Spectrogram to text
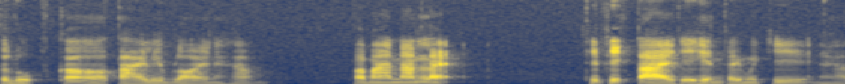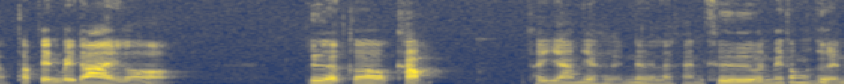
สรุปก็ตายเรียบร้อยนะครับ ประมาณนั้นแหละ ที่พลิกตายที่เห็นไปเมื่อกี้นะครับ ถ้าเป็นไปได้ก็เลือกก็ขับพยายามอย่าเหินเนินแล้วกัน คือมันไม่ต้องเหิน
